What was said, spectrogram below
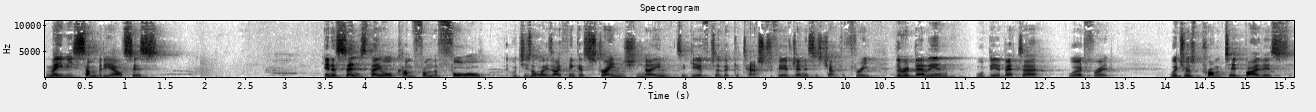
maybe somebody else's. In a sense, they all come from the fall which is always, I think, a strange name to give to the catastrophe of Genesis chapter 3. The rebellion would be a better word for it, which was prompted by this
